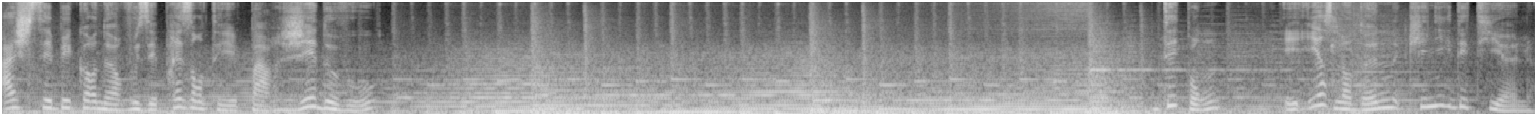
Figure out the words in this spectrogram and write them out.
HCB Corner vous est présenté par G. Deveau. Despont et London Clinique des Tilleuls.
